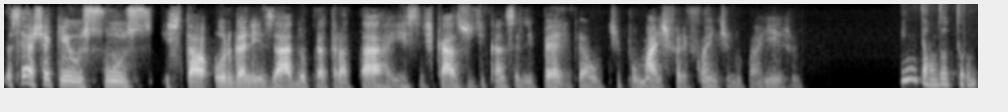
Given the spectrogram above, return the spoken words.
Você acha que o SUS está organizado para tratar esses casos de câncer de pele, que é o tipo mais frequente no país? Né? Então, doutor,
